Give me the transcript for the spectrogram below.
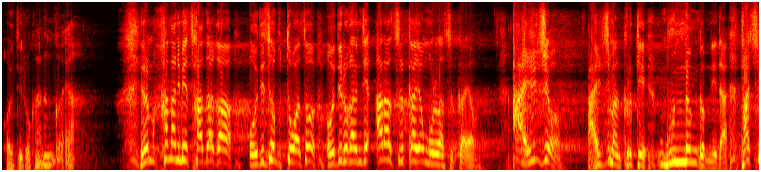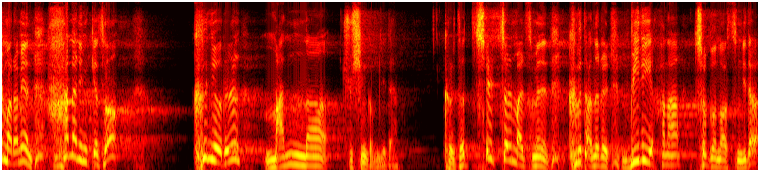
어디로 가는 거야 여러분 하나님의 사자가 어디서부터 와서 어디로 가는지 알았을까요 몰랐을까요 알죠 알지만 그렇게 묻는 겁니다 다시 말하면 하나님께서 그녀를 만나 주신 겁니다. 그래서 7절 말씀에는 그 단어를 미리 하나 적어 놨습니다.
